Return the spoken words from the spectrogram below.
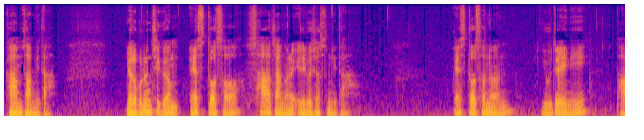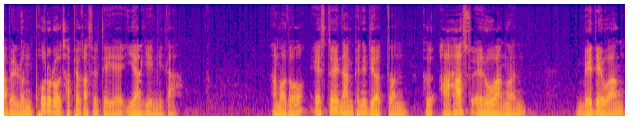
감사합니다. 여러분은 지금 에스더서 4장을 읽으셨습니다. 에스더서는 유대인이 바벨론 포로로 잡혀갔을 때의 이야기입니다. 아마도 에스더의 남편이 되었던 그 아하수에로 왕은 메대 왕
